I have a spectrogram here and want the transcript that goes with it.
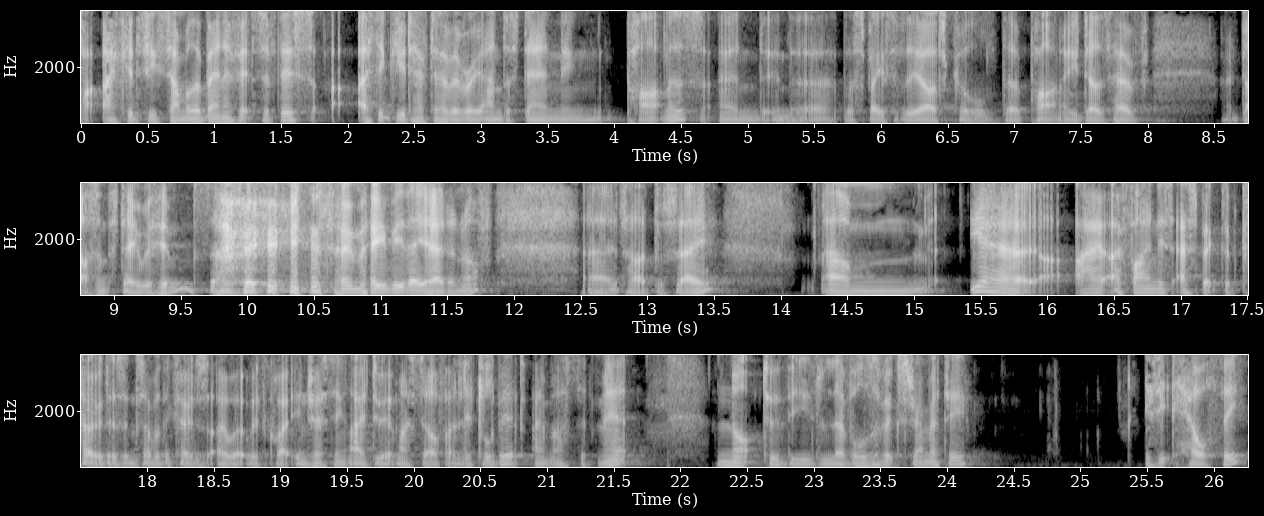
but I could see some of the benefits of this. I think you'd have to have a very understanding partners, and in the the space of the article, the partner he does have doesn't stay with him, so so maybe they had enough. Uh, it's hard to say. Um, yeah, I, I, find this aspect of coders and some of the coders I work with quite interesting. I do it myself a little bit, I must admit, not to these levels of extremity. Is it healthy?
